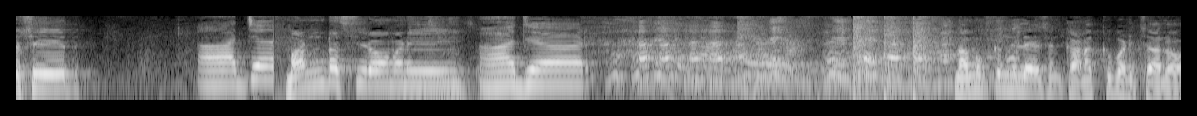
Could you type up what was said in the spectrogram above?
റഷീദ് ആജർ മണ്ടശിരോമണി ആജർ നമുക്കിന്ന് ലേശം കണക്ക് പഠിച്ചാലോ?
